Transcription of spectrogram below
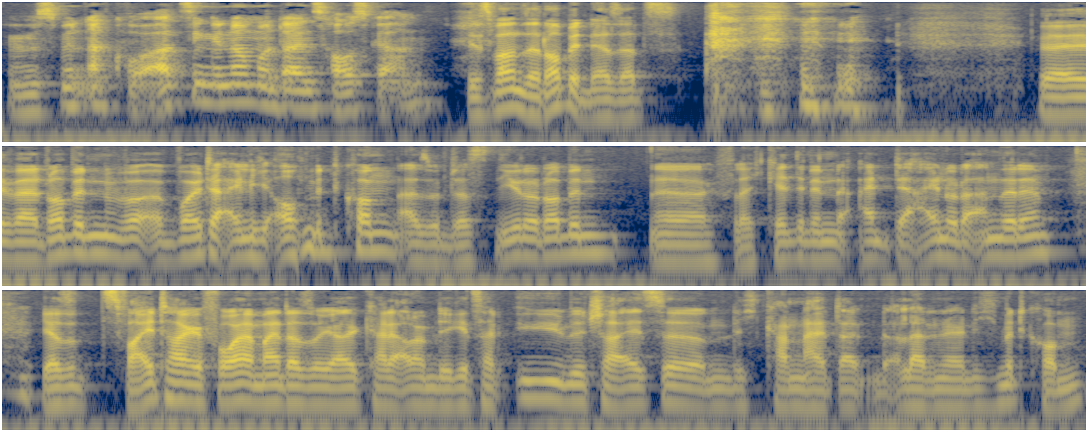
Wir haben es mit nach Kroatien genommen und da ins Haus gehangen. Das war unser Robin-Ersatz. weil Robin wollte eigentlich auch mitkommen, also das Nero Robin, äh, vielleicht kennt ihr den der ein oder andere. Ja, so zwei Tage vorher meinte er so, ja, keine Ahnung, mir geht's halt übel scheiße und ich kann halt leider nicht mitkommen.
